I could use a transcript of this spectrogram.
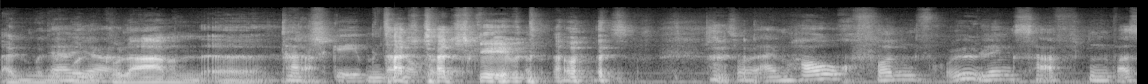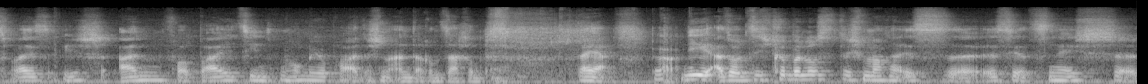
einen Ja, ja. molekularen äh, Touch geben. ja, Touch. Touch geben. So einem Hauch von frühlingshaften, was weiß ich, an vorbeiziehenden homöopathischen anderen Sachen. Naja, Ja. nee, also sich drüber lustig machen ist, äh, ist jetzt nicht äh,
